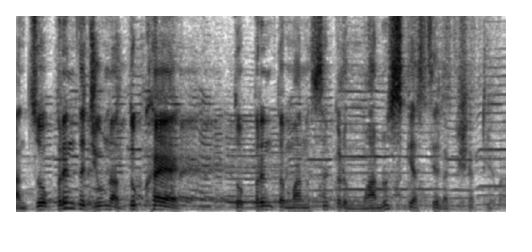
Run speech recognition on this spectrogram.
आणि जोपर्यंत जीवनात दुःख आहे तोपर्यंत माणसाकडे माणुसकी असते लक्षात ठेवा.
